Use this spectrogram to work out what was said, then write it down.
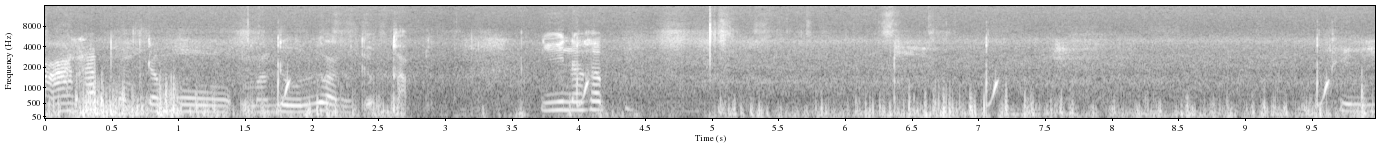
นะครับผมจะมูมาดูเรื่องเกี่ยวกับ นี่นะครับพิมพ์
